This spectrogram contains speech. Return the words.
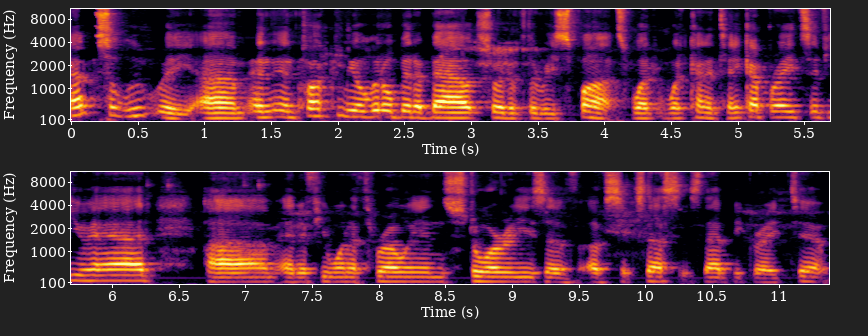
absolutely, um, and and talk to me a little bit about sort of the response. What what kind of take up rates have you had, um, and if you want to throw in stories of, of successes, that'd be great too.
